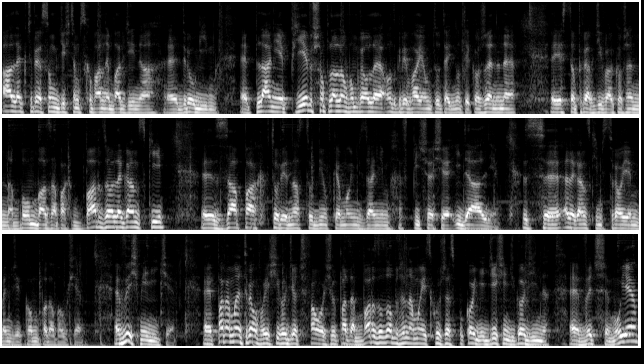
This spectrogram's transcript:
ale które są gdzieś tam schowane bardziej na e, drugim e, planie. Pierwszoplanową rolę odgrywają tutaj nuty korzenne. Jest to prawdziwa korzenna bomba. Zapach bardzo elegancki. Zapach, który na studniówkę moim zdaniem wpisze się idealnie. Z eleganckim strojem będzie komponował się wyśmienicie. E, Parametrowo, jeśli chodzi o trwałość, wypada bardzo dobrze. Na mojej skórze spokojnie 10 godzin e, wytrzymuje.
